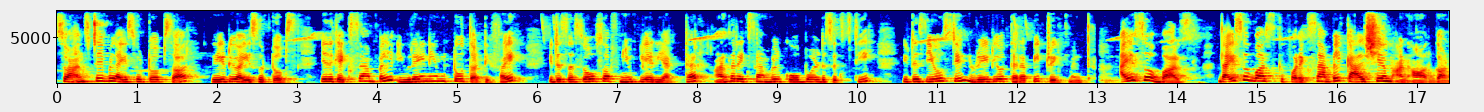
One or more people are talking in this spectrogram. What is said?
so unstable isotopes are radioisotopes இதுக்கு example uranium two thirty five it is a source of nuclear reactor another example cobalt sixty it is used in radiotherapy treatment isobars இந்த ஐசோபார்ஸ்க்கு for example calcium and argon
